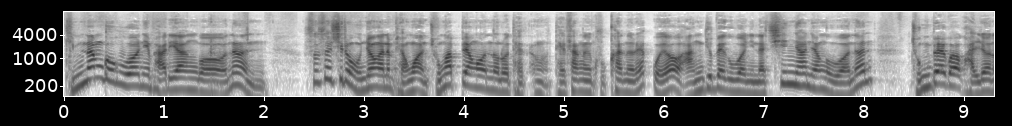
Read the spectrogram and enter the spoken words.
김남국 의원이 발의한 거는 수술실을 운영하는 병원, 종합병원으로 대상, 을 국한을 했고요. 안규백 의원이나 신현영 의원은 종별과 관련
